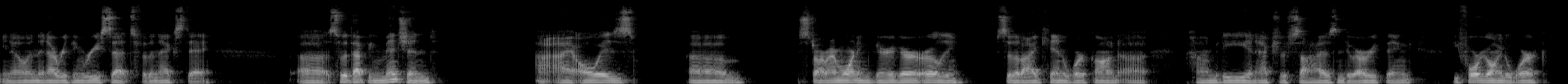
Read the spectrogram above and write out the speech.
you know, and then everything resets for the next day. Uh, so with that being mentioned, I, I always um, start my morning very, very early so that I can work on uh, comedy and exercise and do everything before going to work.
